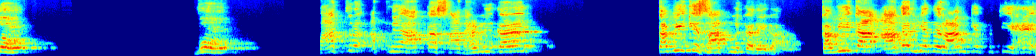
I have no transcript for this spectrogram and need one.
तो वो पात्र अपने आप का साधारणीकरण कवि के साथ में करेगा। कवि का आदर यदि राम के प्रति है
